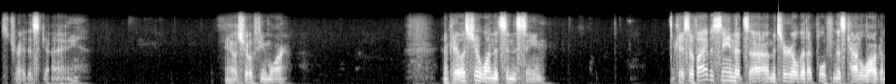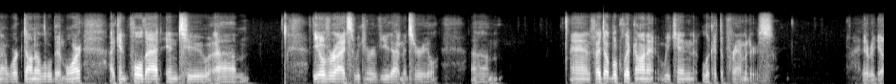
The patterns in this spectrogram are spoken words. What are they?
Let's try this guy. Yeah, I'll show a few more. Okay, let's show one that's in the scene. Okay, so if I have a scene that's a material that I pulled from this catalog and I worked on a little bit more, I can pull that into um, the override so we can review that material. Um, and if I double click on it, we can look at the parameters. There we go.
